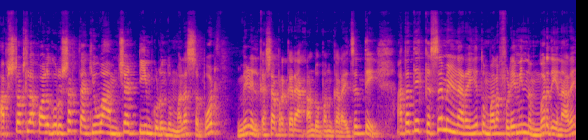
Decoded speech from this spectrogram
अपस्टॉक्सला कॉल करू शकता किंवा आमच्या टीमकडून तुम्हाला सपोर्ट मिळेल. कशा प्रकारे अकाउंट ओपन करायचं ते. आता ते कसं मिळणार आहे हे तुम्हाला पुढे मी नंबर देणार आहे.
